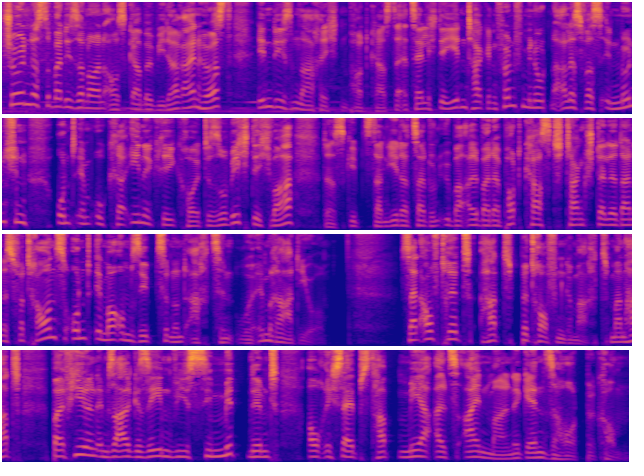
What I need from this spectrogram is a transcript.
Schön, dass du bei dieser neuen Ausgabe wieder reinhörst in diesem Nachrichtenpodcast. Erzähle ich dir jeden Tag in fünf Minuten alles, was in München und im Ukraine-Krieg heute so wichtig war. Das gibt's dann jederzeit und überall bei der Podcast-Tankstelle deines Vertrauens und immer um 17 und 18 Uhr im Radio. Sein Auftritt hat betroffen gemacht. Man hat bei vielen im Saal gesehen, wie es sie mitnimmt. Auch ich selbst habe mehr als einmal eine Gänsehaut bekommen.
